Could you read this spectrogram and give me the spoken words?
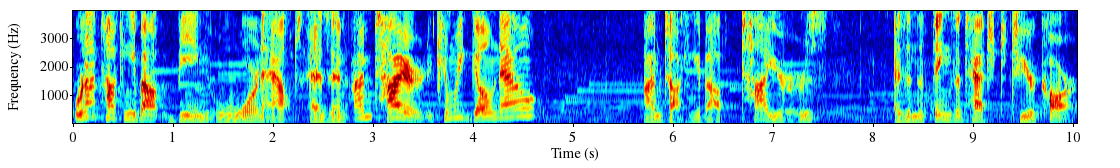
We're not talking about being worn out, as in, I'm tired, can we go now? I'm talking about tires, as in the things attached to your car.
